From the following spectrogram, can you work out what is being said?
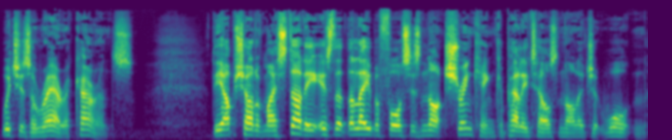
which is a rare occurrence. The upshot of my study is that the labour force is not shrinking, Cappelli tells Knowledge at Wharton.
